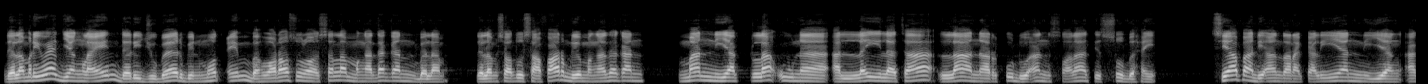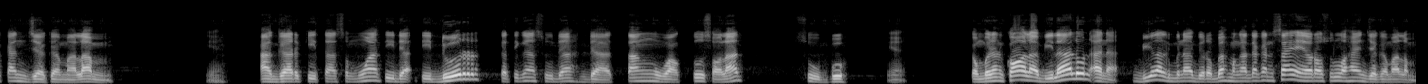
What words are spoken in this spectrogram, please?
Dalam riwayat yang lain dari Jubair bin Mut'im bahwa Rasulullah SAW mengatakan dalam dalam suatu safar beliau mengatakan man yaklauna al-lailata la narkudu an salati subhi. Siapa di antara kalian yang akan jaga malam ya, agar kita semua tidak tidur ketika sudah datang waktu sholat subuh. Ya. Kemudian kala Bilalun ana. Bilal bin Abi Rabah mengatakan saya ya Rasulullah yang jaga malam.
